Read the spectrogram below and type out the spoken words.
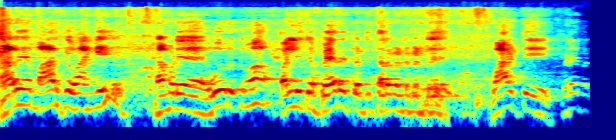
நிறைய மார்க் வாங்கி நம்முடைய ஊருக்கும் பள்ளிக்கும் பெயரை பெற்று தர வேண்டும் என்று வாழ்த்தி விடைபெற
